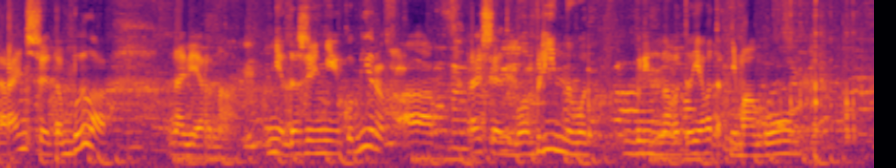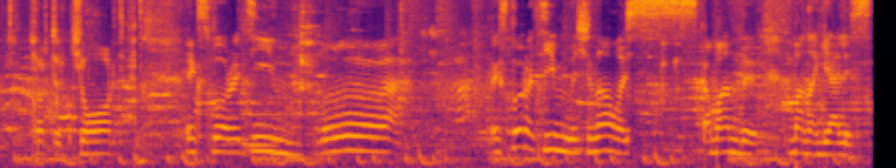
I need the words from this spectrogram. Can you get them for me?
Раньше это было, наверное. Нет, даже не кумиров, а раньше я думала, блин, ну вот, блин, ну вот я вот так не могу. Черт, черт, черт. Explore Explore Team начиналась с команды Манагялис.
